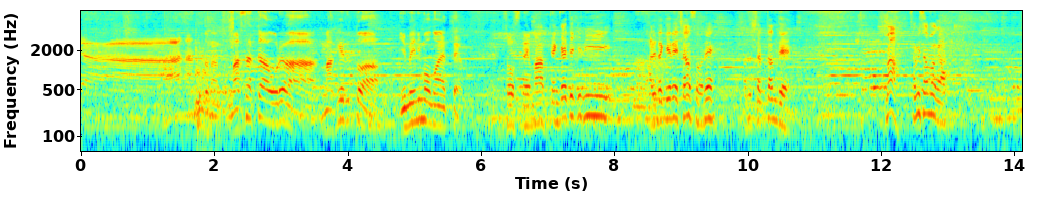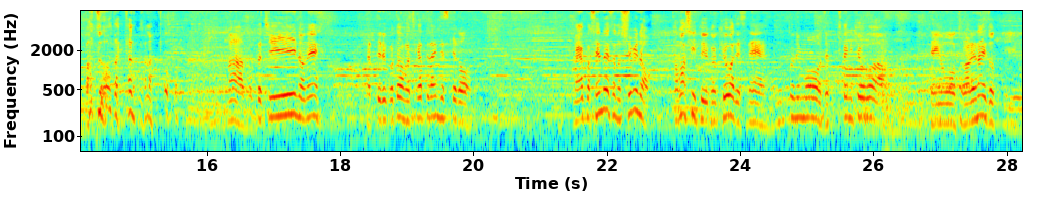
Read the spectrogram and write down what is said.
やーなんとなんとまさか俺は負けるとは夢にも思わやったよそうですね、まあ、展開的にあれだけね、チャンスをね、外しちゃったんで、まあ、神様が罰を与えたのかなと、まあ、僕たちのね、やってることは間違ってないんですけど、まあ、やっぱ仙台さんの守備の魂というか、今日はですね、本当にもう絶対に今日は点を取られないぞっていう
